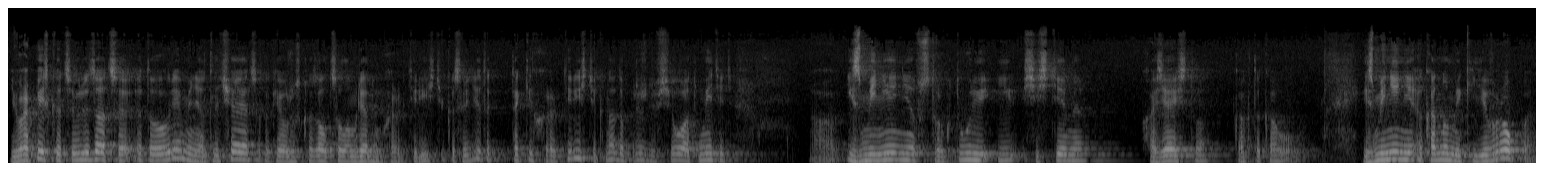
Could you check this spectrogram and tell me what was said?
Европейская цивилизация этого времени отличается, как я уже сказал, целым рядом характеристик. И среди таких характеристик надо прежде всего отметить изменения в структуре и системе хозяйства как такового. Изменение экономики Европы,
